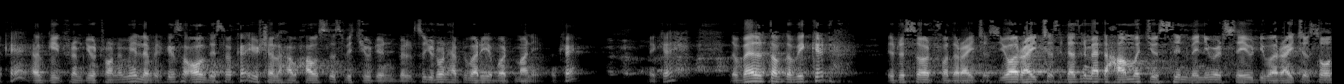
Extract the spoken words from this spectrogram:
Okay. I'll give from Deuteronomy, Leviticus, all this. Okay. You shall have houses which you didn't build. So you don't have to worry about money. Okay. Okay. The wealth of the wicked reserved for the righteous. You are righteous. It doesn't matter how much you sin when you are saved, you are righteous. So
